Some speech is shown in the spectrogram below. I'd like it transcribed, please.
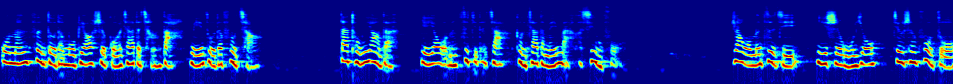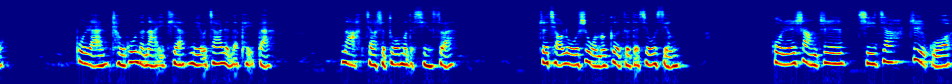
我们奋斗的目标是国家的强大、民族的富强，但同样的，也要我们自己的家更加的美满和幸福，让我们自己衣食无忧、精神富足。不然，成功的那一天没有家人的陪伴，那将是多么的心酸。这条路是我们各自的修行。古人尚知齐家治国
